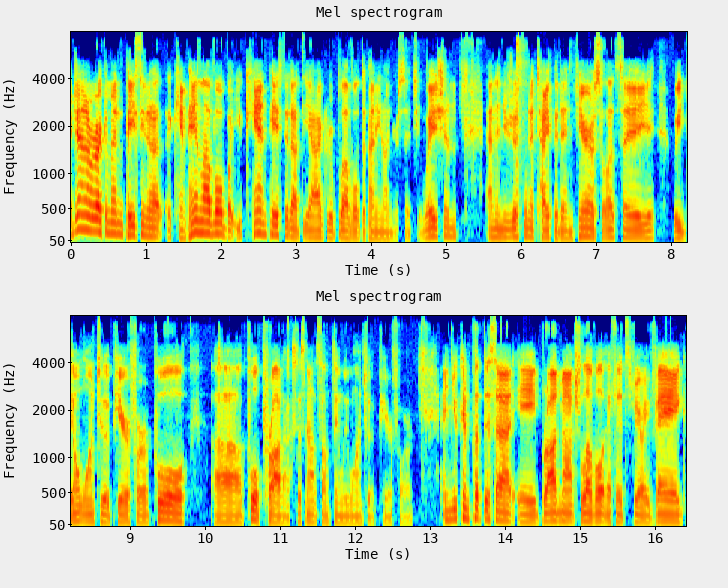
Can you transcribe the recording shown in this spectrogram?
I generally recommend pasting it at a campaign level, but you can paste it at the ad group level depending on your situation. And then you're just going to type it in here. So let's say we don't want to appear for a pool uh, pool products. It's not something we want to appear for. And you can put this at a broad match level if it's very vague,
